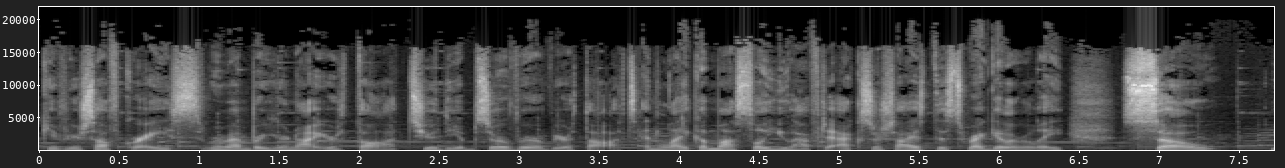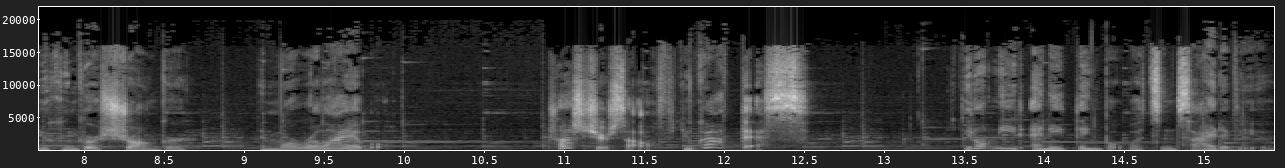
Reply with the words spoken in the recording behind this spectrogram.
Give yourself grace. Remember, you're not your thoughts, you're the observer of your thoughts. And like a muscle, you have to exercise this regularly so you can grow stronger and more reliable. Trust yourself. You got this. You don't need anything but what's inside of you.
